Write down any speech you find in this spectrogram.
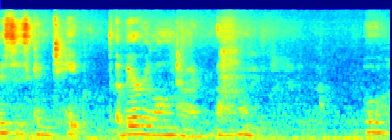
This is going to take a very long time. oh.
